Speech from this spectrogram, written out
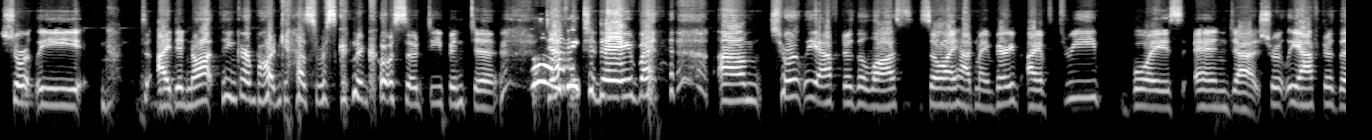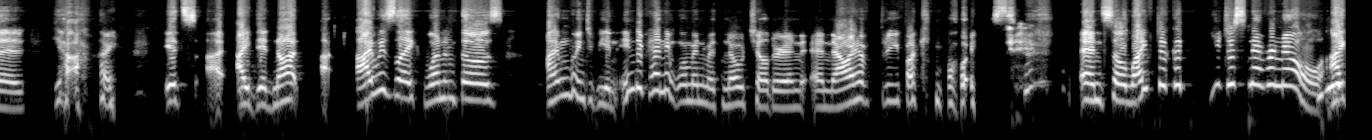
shortly, I did not think our podcast was going to go so deep into death today, but um, shortly after the loss, so I had my very, I have three boys, and uh, shortly after the, yeah, I, it's, I, I did not, I, I was like one of those I'm going to be an independent woman with no children, and now I have three fucking boys. and so life took a. You just never know. I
